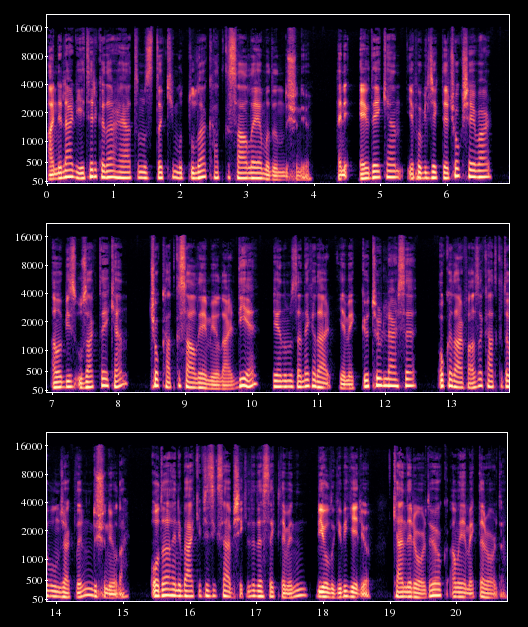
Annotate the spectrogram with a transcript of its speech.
anneler yeteri kadar hayatımızdaki mutluluğa katkı sağlayamadığını düşünüyor. Hani evdeyken yapabilecekleri çok şey var ama biz uzaktayken çok katkı sağlayamıyorlar diye yanımızda ne kadar yemek götürürlerse o kadar fazla katkıda bulunacaklarını düşünüyorlar. O da hani belki fiziksel bir şekilde desteklemenin bir yolu gibi geliyor. Kendileri orada yok ama yemekler orada.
